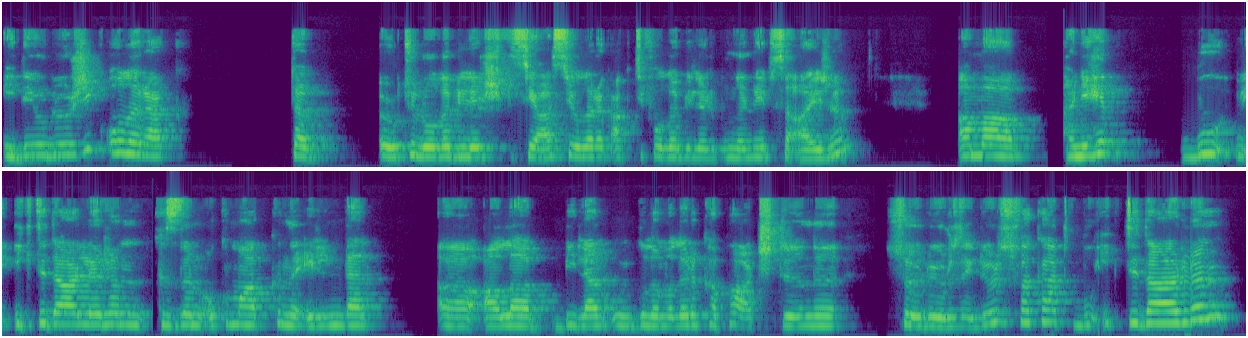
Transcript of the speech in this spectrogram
ideolojik olarak da örtülü olabilir, siyasi olarak aktif olabilir. Bunların hepsi ayrı. Ama hani hep bu iktidarların kızların okuma hakkını elinden alabilen uygulamaları kapı açtığını söylüyoruz ediyoruz. Fakat bu iktidarın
